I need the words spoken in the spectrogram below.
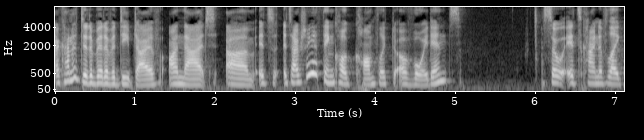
I kind of did a bit of a deep dive on that. Um, it's it's actually a thing called conflict avoidance. So it's kind of like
